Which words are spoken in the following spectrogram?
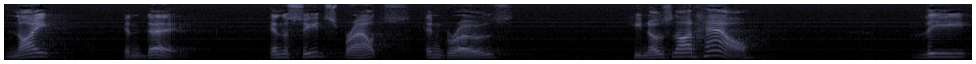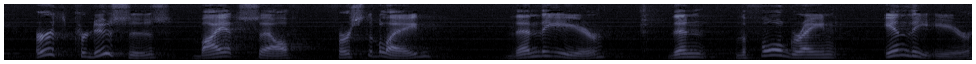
night and day. And the seed sprouts and grows. He knows not how. The earth produces by itself first the blade, then the ear, then the full grain in the ear.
